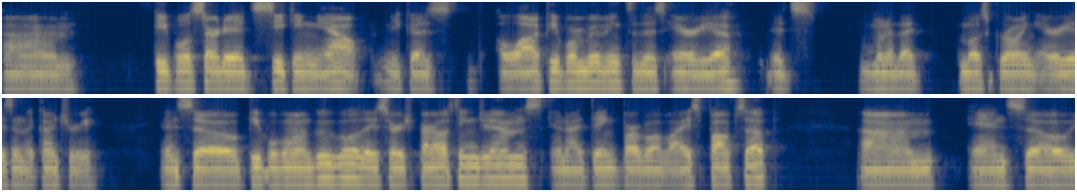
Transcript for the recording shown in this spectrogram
um, people started seeking me out because a lot of people are moving to this area. It's one of the most growing areas in the country. And so people go on Google, they search powerlifting gyms, and I think Barbell Vice pops up. Um, and so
